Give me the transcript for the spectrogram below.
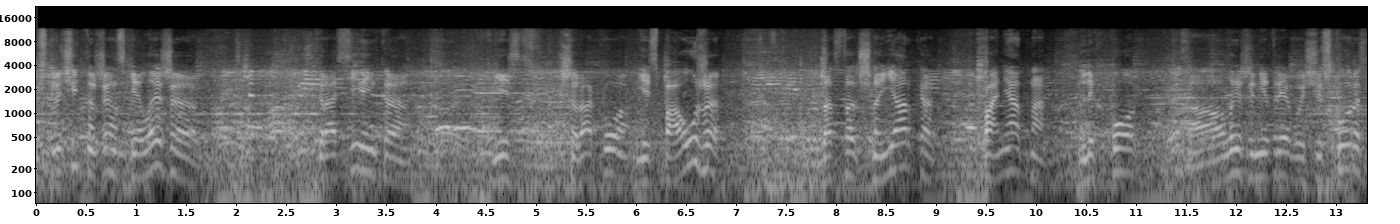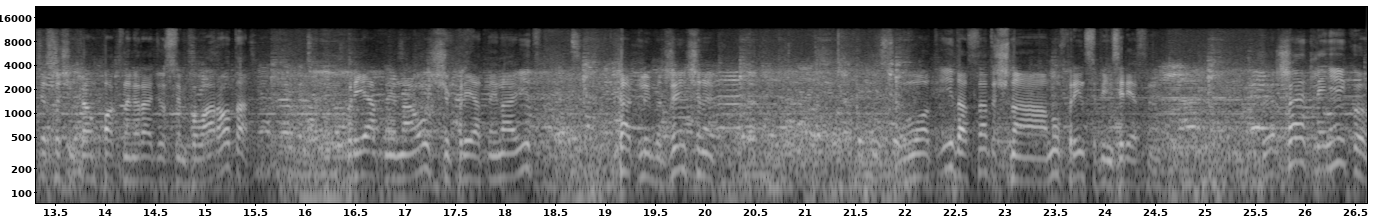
Исключительно женские лыжи, красивенько, есть широко, есть поуже. достаточно ярко, понятно, легко. А, Лыжи, не требующие скорости, с очень компактными радиусами поворота. Приятные на ощупь, приятный на вид, как любят женщины. Вот, и достаточно, ну, в принципе, интересные. Завершает линейку,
